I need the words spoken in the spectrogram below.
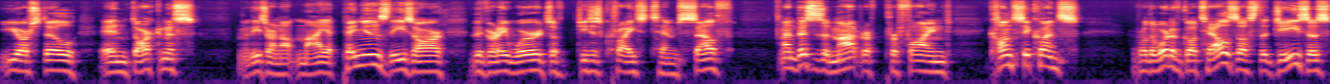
you are still in darkness. These are not my opinions, these are the very words of Jesus Christ himself. And this is a matter of profound consequence. For the Word of God tells us that Jesus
